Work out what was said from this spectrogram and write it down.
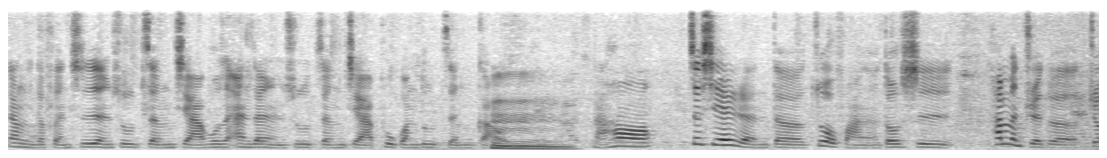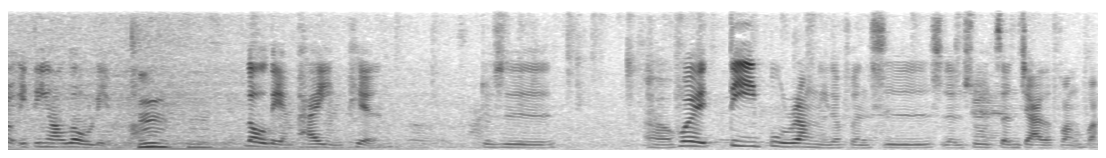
让你的粉丝人数增加，或者按赞人数增加，曝光度增高。嗯然后这些人的做法呢，都是他们觉得就一定要露脸嘛，嗯嗯露脸拍影片，就是呃会第一步让你的粉丝人数增加的方法。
